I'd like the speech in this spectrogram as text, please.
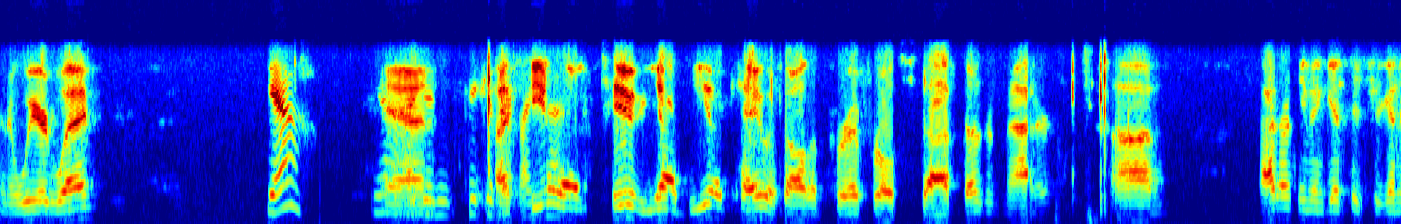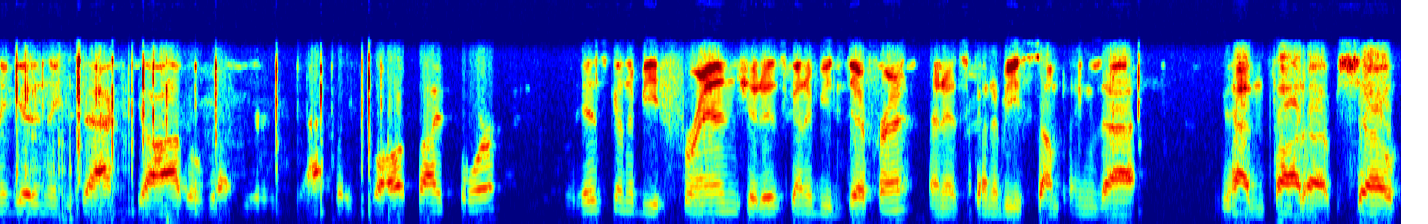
in a weird way? Yeah. Yeah. I didn't think of I it like feel that. like too, yeah, be okay with all the peripheral stuff. Doesn't matter. Um, I don't even get that you're going to get an exact job of what you're exactly qualified for. It is going to be fringe. It is going to be different, and it's going to be something that you hadn't thought of. So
